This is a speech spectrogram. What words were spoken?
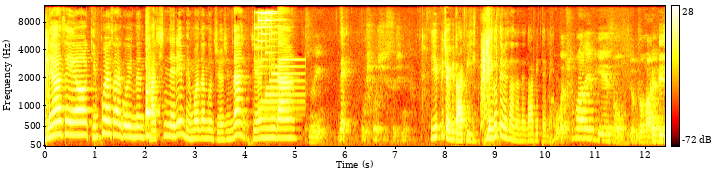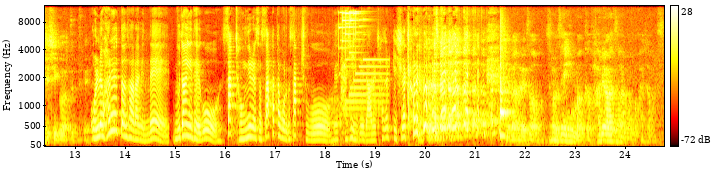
안녕하세요. 김포에 살고 있는 다 신내린 백마장군 주여신당 주연입니다. 선생님 네, 50원씩 쓰시네요. 예쁘죠? 여기 나비. 이것 때문에 샀는데 나비 때문에. 뭔가 초반에 비해서 좀 더 화려해지신 것 같은데 원래 화려했던 사람인데 무당이 되고 싹 정리를 해서 싹 갖다 버리고 싹 주고 다시 이제 나를 찾기 시작하는 거지. 제가 그래서 선생님만큼 화려한 사람 한번 가져왔어요.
